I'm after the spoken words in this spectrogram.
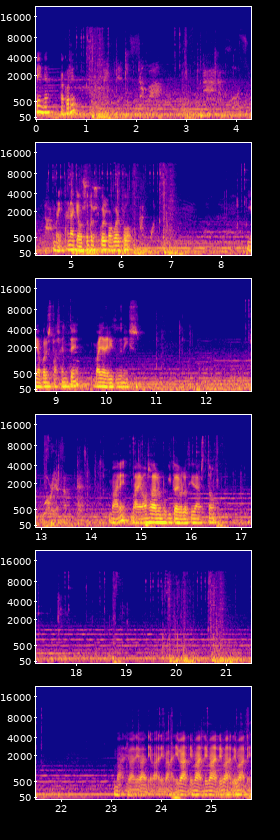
Venga, a correr. Hombre, Ana, que vosotros cuerpo a cuerpo. Y ya por esta gente, vaya delito tenéis. Vale, vale, vamos a darle un poquito de velocidad a esto. Vale, vale, vale, vale, vale, vale, vale, vale, vale, vale.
